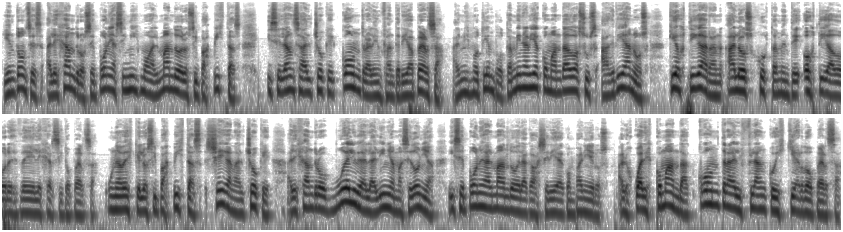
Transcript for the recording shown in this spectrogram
y entonces Alejandro se pone a sí mismo al mando de los hipaspistas y se lanza al choque contra la infantería persa. Al mismo tiempo, también había comandado a sus agrianos que hostigaran a los justamente hostigadores del ejército persa. Una vez que los hipaspistas llegan al choque, Alejandro vuelve a la línea macedonia y se pone al mando de la caballería de compañeros, a los cuales comanda contra el flanco izquierdo persa.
